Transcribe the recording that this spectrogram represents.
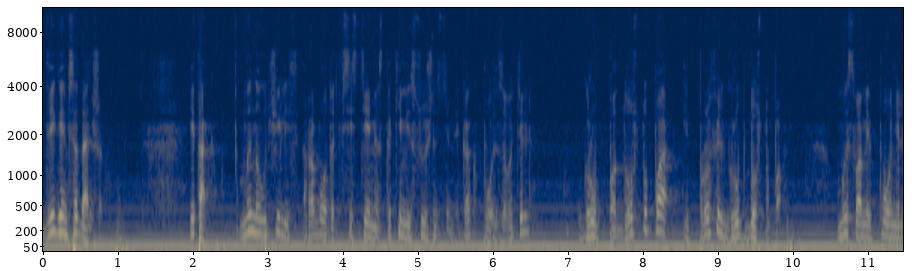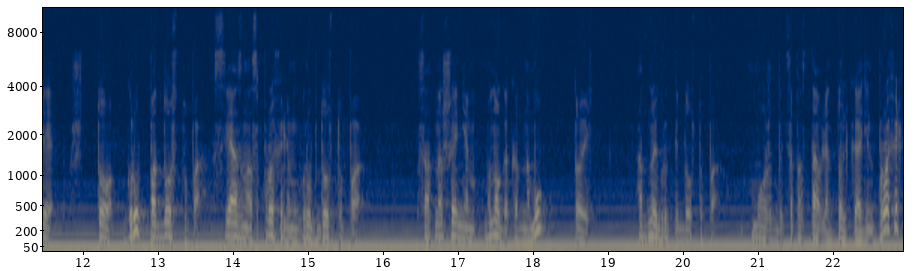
Двигаемся дальше. Итак, мы научились работать в системе с такими сущностями, как пользователь, группа доступа и профиль групп доступа. Мы с вами поняли, что группа доступа связана с профилем групп доступа соотношением много к одному, то есть одной группе доступа может быть сопоставлен только один профиль,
